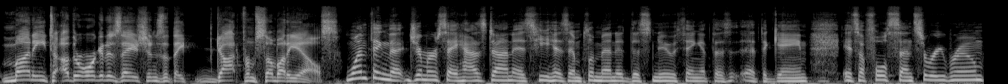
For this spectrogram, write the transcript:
money to other organizations that they got from somebody else. One thing that Jim Irsay has done is he has implemented this new thing at the at the game. It's a full sensory room,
